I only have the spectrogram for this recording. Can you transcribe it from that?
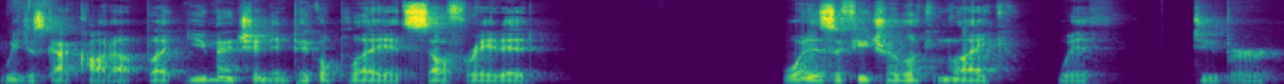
we just got caught up, but you mentioned in pickle play it's self-rated what is the future looking like with DUPR?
